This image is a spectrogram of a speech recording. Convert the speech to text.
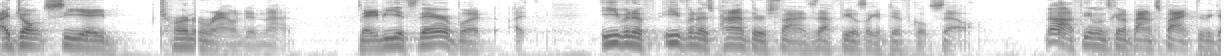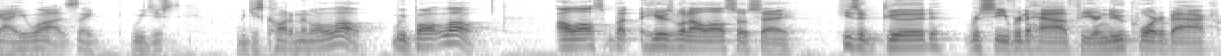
I don't see a turnaround in that. Maybe it's there, but I, even if even as Panthers fans, that feels like a difficult sell. Nah, Thielen's going to bounce back to the guy he was. Like we just we just caught him in a low. We bought low. I'll also, but here's what I'll also say: he's a good receiver to have for your new quarterback.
